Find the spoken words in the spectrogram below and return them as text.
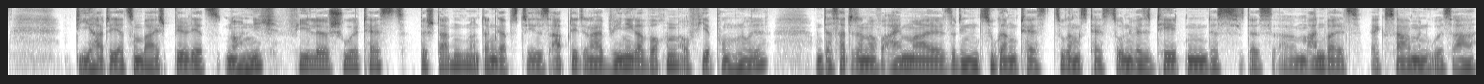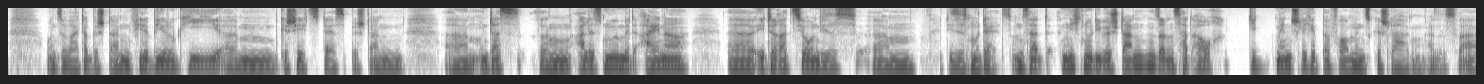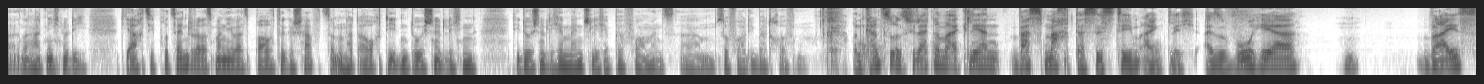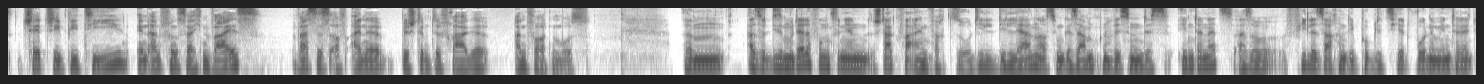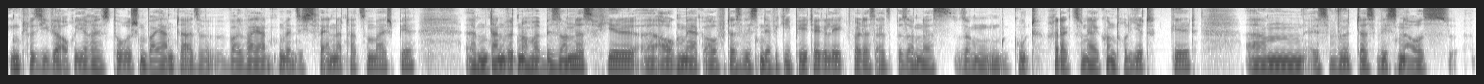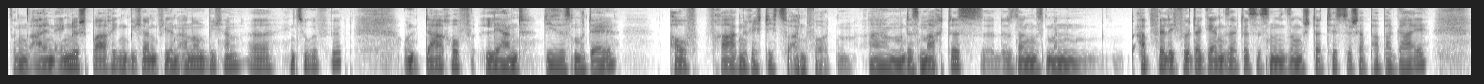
die hatte ja zum Beispiel jetzt noch nicht viele Schultests bestanden und dann gab es dieses Update innerhalb weniger Wochen auf 4.0 und das hatte dann auf einmal so den Zugangstest, Zugangstest zu Universitäten, das, das ähm, Anwaltsexamen in den USA und so weiter bestanden, viele Biologie, ähm, Geschichtstests bestanden. Ähm, und das sagen, alles nur mit einer äh, Iteration dieses, ähm, dieses Modells. Und es hat nicht nur die bestanden, sondern es hat auch die menschliche Performance geschlagen. Also es war, man hat nicht nur die, die 80 Prozent oder was man jeweils brauchte geschafft, sondern hat auch die, den durchschnittlichen, die durchschnittliche menschliche Performance ähm, sofort übertroffen. Und kannst du uns vielleicht nochmal erklären, was macht das System eigentlich? Also woher hm. weiß ChatGPT, in Anführungszeichen weiß, was es auf eine bestimmte Frage antworten muss? Ähm, also diese Modelle funktionieren stark vereinfacht so. Die, die lernen aus dem gesamten Wissen des Internets. Also viele Sachen, die publiziert wurden im Internet, inklusive auch ihrer historischen Variante, also Varianten, wenn sich es verändert hat zum Beispiel. Ähm, dann wird nochmal besonders viel äh, Augenmerk auf das Wissen der Wikipedia gelegt, weil das als besonders sagen, gut redaktionell kontrolliert gilt. Ähm, es wird das Wissen aus allen englischsprachigen Büchern, vielen anderen Büchern äh, hinzugefügt. Und darauf lernt dieses Modell auf Fragen richtig zu antworten. Ähm, und das macht es, sagen man abfällig wird da gern gesagt, das ist ein, so ein statistischer Papagei,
